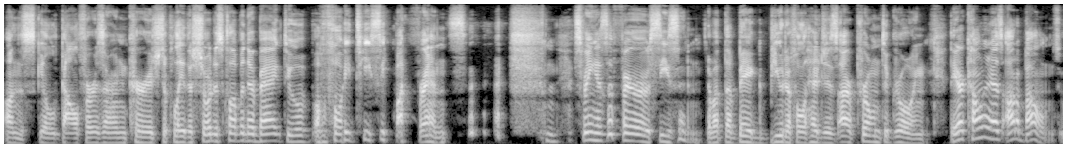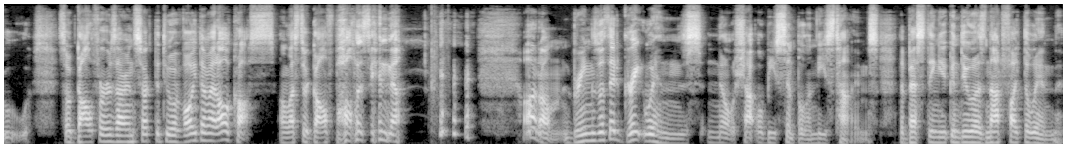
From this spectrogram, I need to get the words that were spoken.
Unskilled golfers are encouraged to play the shortest club in their bag to avoid teasing by friends. Spring is a fairer season, but the big, beautiful hedges are prone to growing. They are counted as out of bounds, ooh. So golfers are instructed to avoid them at all costs, unless their golf ball is in them. Autumn brings with it great winds. No shot will be simple in these times. The best thing you can do is not fight the wind.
